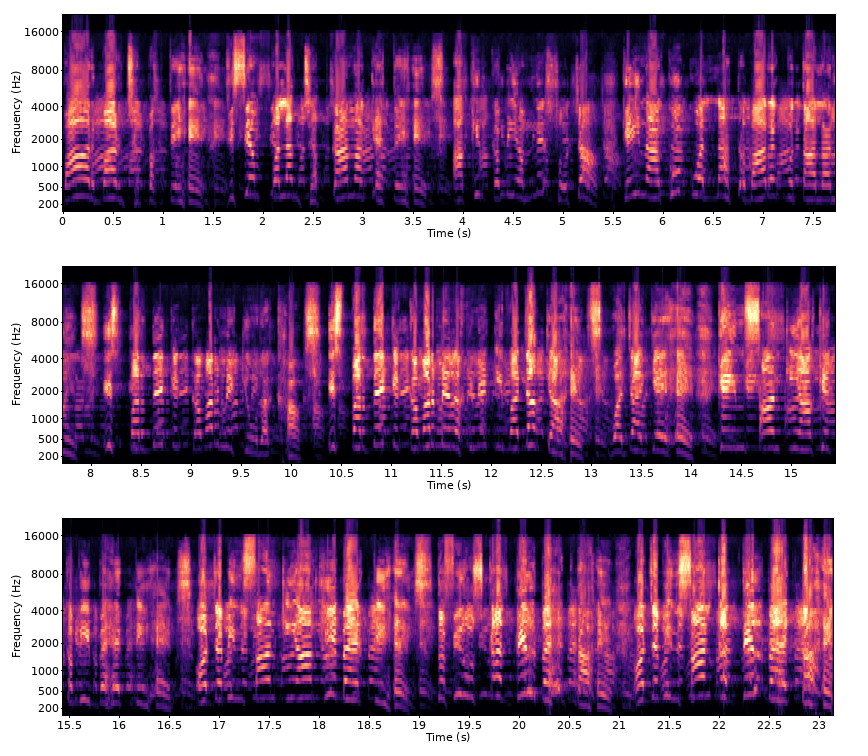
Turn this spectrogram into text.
بار بار جھپکتے ہیں، جسے ہم پلک جھپکانا کہتے ہیں۔ آخر کبھی ہم نے سوچا کہ ان آنکھوں کو اللہ تبارک و تعالیٰ نے اس پردے کے کور میں کیوں رکھا؟ اس پردے کے کور میں رکھنے کی وجہ کیا ہے؟ وجہ یہ ہے کہ انسان کی آنکھیں کبھی بہتتی ہے اور جب انسان کی آنکھیں بہتتی ہے تو پھر اس کا دل بہتتا ہے۔ اور جب انسان کا دل بہتتا ہے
